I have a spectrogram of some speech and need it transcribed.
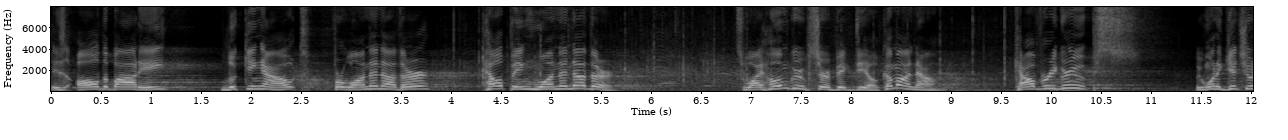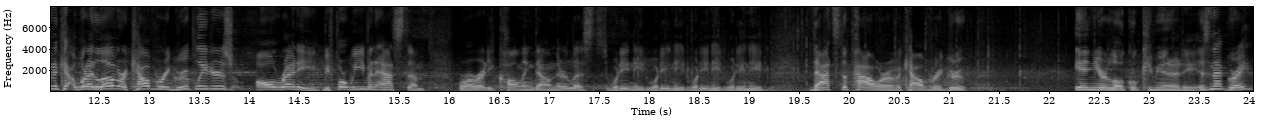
is all the body looking out for one another, helping one another. That's why home groups are a big deal. Come on now. Calvary groups. We want to get you in a. What I love are Calvary group leaders already, before we even ask them, we're already calling down their lists. What do you need? What do you need? What do you need? What do you need? That's the power of a Calvary group in your local community. Isn't that great?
